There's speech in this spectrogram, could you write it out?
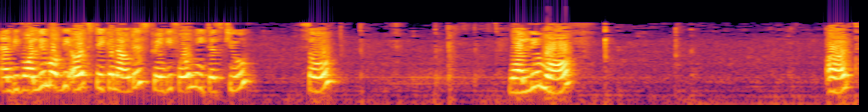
and the volume of the earth taken out is 24 meters cube. So, volume of earth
